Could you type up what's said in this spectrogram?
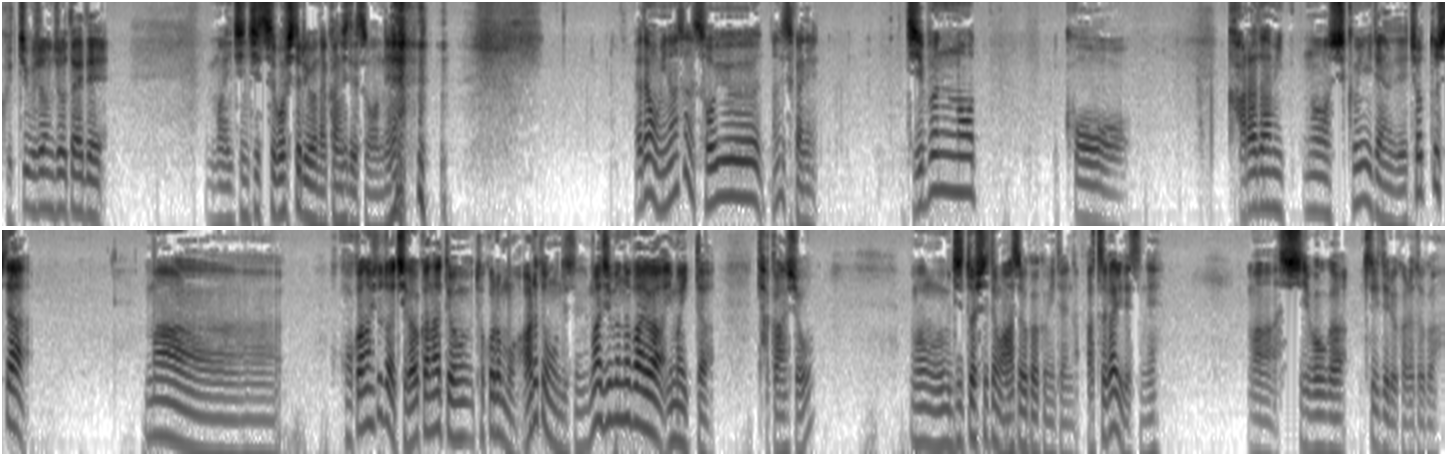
ぐっちゅぐちゃの状態で、まあ一日過ごしてるような感じですもんね。いやでも皆さんそういう、何ですかね、自分の、こう、体の仕組みみたいなので、ちょっとした、まあ、他の人とは違うかなって思うところもあると思うんですよね。まあ自分の場合は今言った多感症もうじっとしてても汗をかくみたいな暑がりですね。まあ脂肪がついてるからとか、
